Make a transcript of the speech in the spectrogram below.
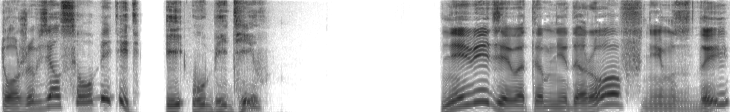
тоже взялся убедить и убедил. Не видя в этом ни даров, ни мзды,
